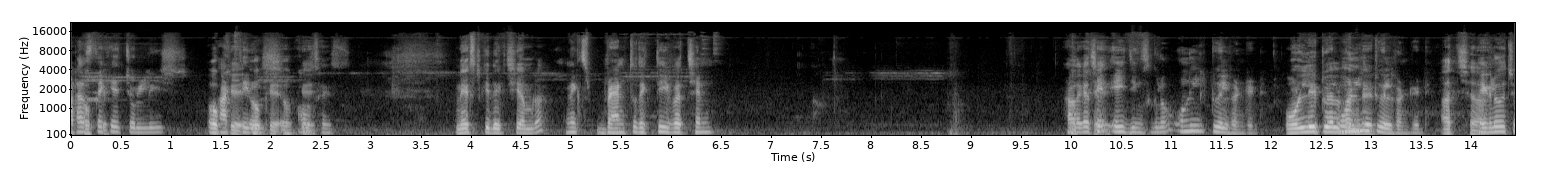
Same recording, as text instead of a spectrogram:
আঠাশ Okay. থেকে চল্লিশ okay okay okay all size next কি দেখছি আমরা? নেক্সট ব্র্যান্ড তো দেখতেই পাচ্ছেন। আমাদের কাছে. এই জিন্সগুলো only twelve hundred only twelve hundred twelve hundred আচ্ছা। এগুলো হচ্ছে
